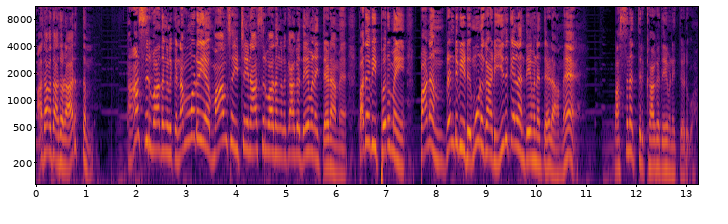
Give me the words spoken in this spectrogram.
அதாவது அதோட அர்த்தம் ஆசிர்வாதங்களுக்கு நம்முடைய மாம்ச இச்சையின் ஆசிர்வாதங்களுக்காக தேவனை தேடாம பதவி பெருமை பணம் ரெண்டு வீடு மூணு காடி இதுக்கெல்லாம் தேவனை தேடாம வசனத்திற்காக தேவனை தேடுவோம்.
